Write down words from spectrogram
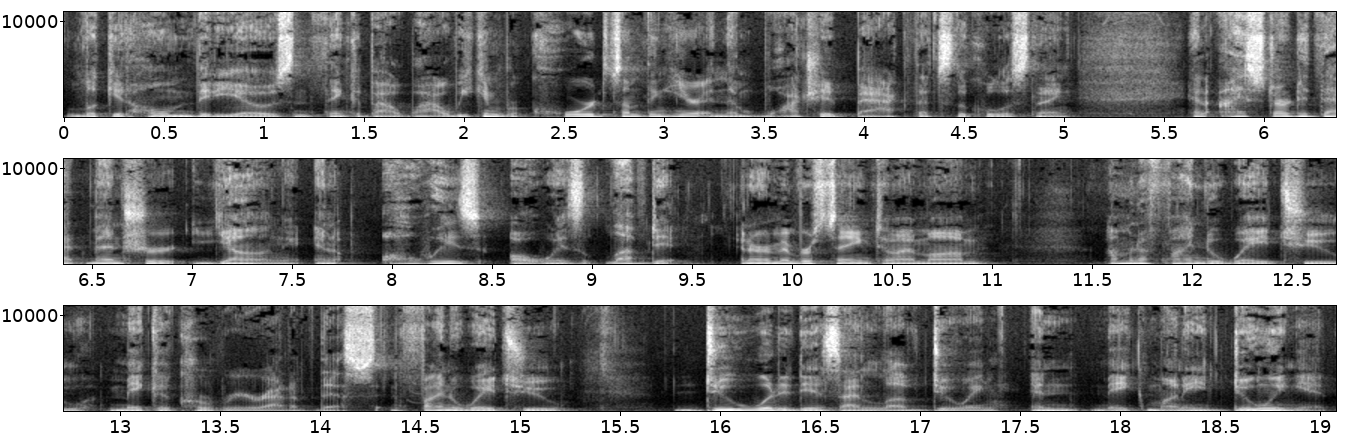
look at home videos and think about, wow, we can record something here and then watch it back. That's the coolest thing. And I started that venture young and always, always loved it. And I remember saying to my mom, I'm going to find a way to make a career out of this and find a way to do what it is I love doing and make money doing it.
